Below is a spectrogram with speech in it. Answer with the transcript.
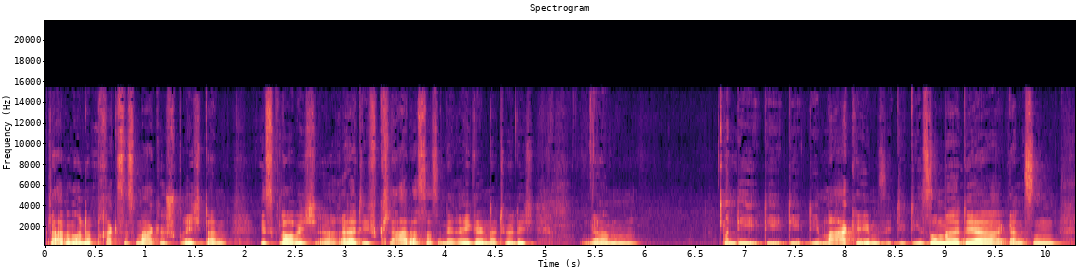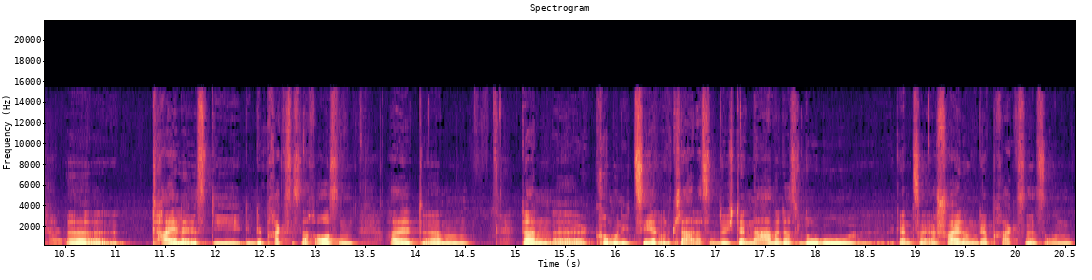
klar, wenn man eine Praxismarke spricht, dann ist, glaube ich, äh, relativ klar, dass das in der Regel natürlich ähm, die, die, die, die Marke eben, die, die Summe der ganzen äh, Teile ist, die, die eine Praxis nach außen halt ähm, dann äh, kommuniziert. Und klar, das ist natürlich der Name, das Logo, die ganze Erscheinung der Praxis und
